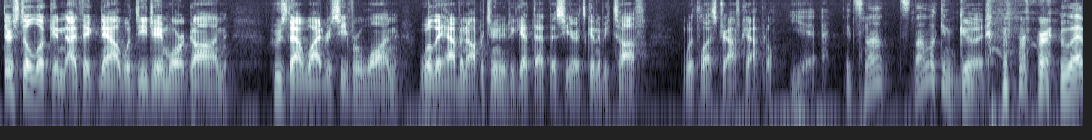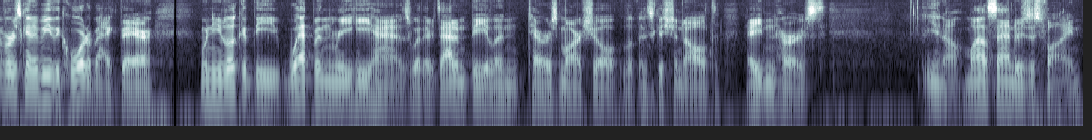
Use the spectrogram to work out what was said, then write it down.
they're still looking, I think now with DJ Moore gone, who's that wide receiver one? Will they have an opportunity to get that this year? It's going to be tough with less draft capital. Yeah, it's not it's not looking good for whoever's going to be the quarterback there. When you look at the weaponry he has, whether it's Adam Thielen, Terrace Marshall, Laviska Shenault, Hayden Hurst, you know, Miles Sanders is fine.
